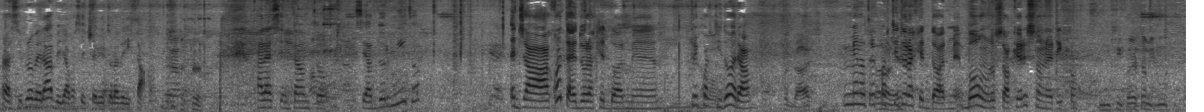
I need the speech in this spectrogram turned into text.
Allora si proverà, vediamo se ci ha detto la verità. Alessia intanto si è addormito. È già... quant'è d'ora che dorme? Tre quarti d'ora? Può darsi. Meno tre quarti d'ora che dorme. Boh, non lo so, che ore sono Enrico? Un 50 minuti.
